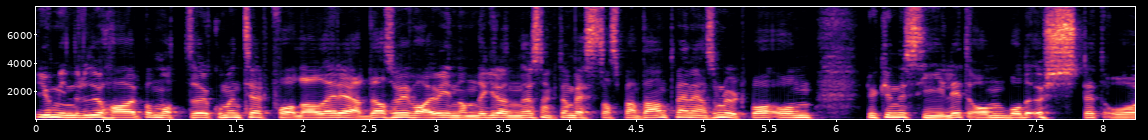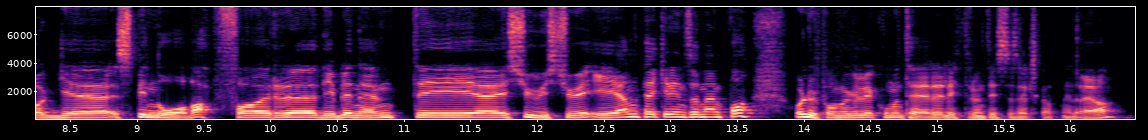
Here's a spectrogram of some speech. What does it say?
Jo mindre du har på en måte kommentert på det allerede. altså Vi var jo innom det grønne, snakket om Vestas bl.a. Men en som lurte på om du kunne si litt om både Ørstedt og uh, Spinova. For de ble nevnt i 2021, peker innsenderen på. Og lurte på om vi ville kommentere litt rundt disse selskapene i dag. Ja.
